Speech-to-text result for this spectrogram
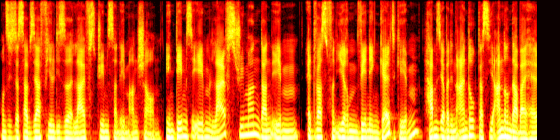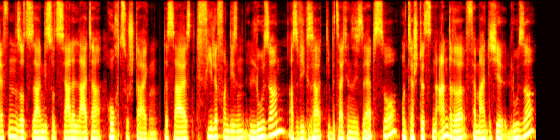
und sich deshalb sehr viel diese Livestreams dann eben anschauen. Indem sie eben Livestreamern dann eben etwas von ihrem wenigen Geld geben, haben sie aber den Eindruck, dass sie anderen dabei helfen, sozusagen die soziale Leiter hochzusteigen. Das heißt, viele von diesen Losern, also wie gesagt, die bezeichnen sich selbst so, unterstützen andere vermeintliche Loser,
